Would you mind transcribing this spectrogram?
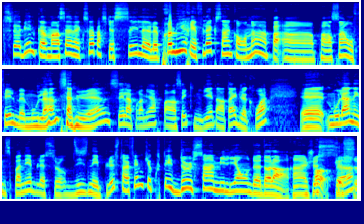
Tu fais bien de commencer avec ça parce que c'est le, le premier réflexe hein, qu'on a en, pensant au film Moulin, Samuel. C'est la première pensée qui nous vient en tête, je crois. Euh, Moulin est disponible sur Disney+. C'est un film qui a coûté 200 millions de dollars, hein, juste Ah, que ça. ça,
